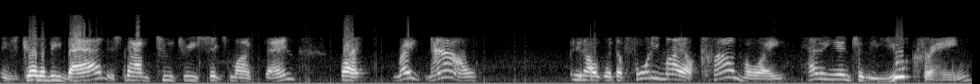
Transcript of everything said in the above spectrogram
It's going to be bad. It's not a two, three, six month thing. But right now, you know, with a 40 mile convoy heading into the Ukraine,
